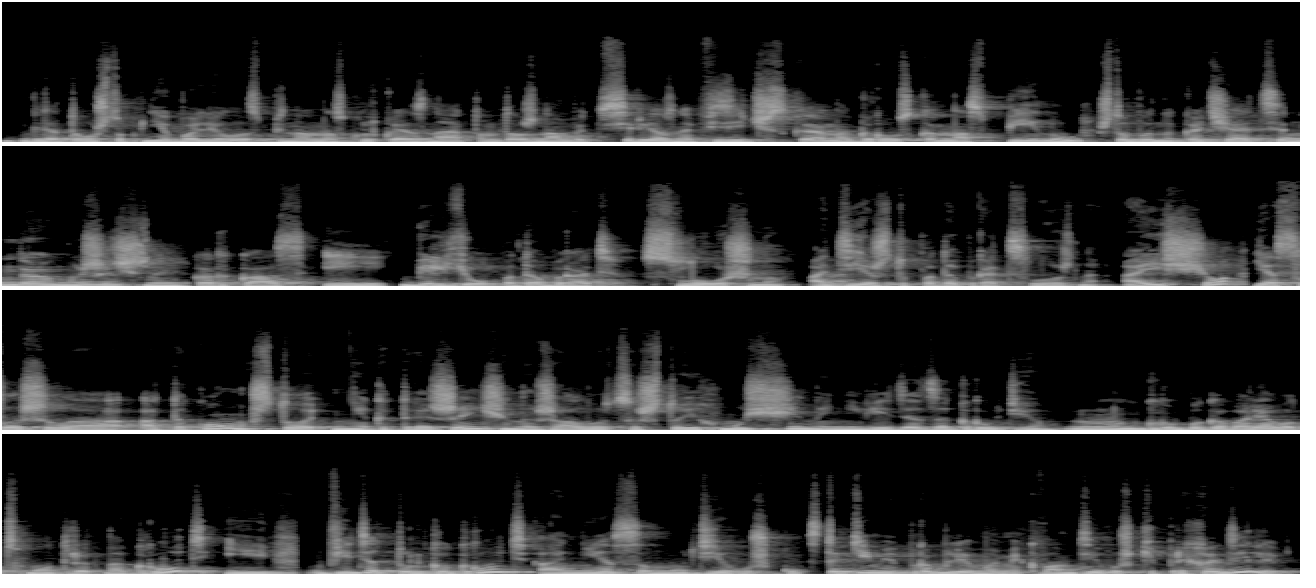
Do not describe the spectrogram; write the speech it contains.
Для того, чтобы не болела спина, насколько я знаю, там должна быть серьезная физическая нагрузка на спину, чтобы накачать да, мышечный конечно. каркас. И белье подобрать сложно, одежду подобрать сложно. А еще я слышала о таком, что некоторые женщины жалуются, что их мужчины не видят за грудью. Ну, грубо говоря, вот смотрят на грудь и видят только грудь, а не саму девушку. С такими проблемами к вам девушки приходили?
